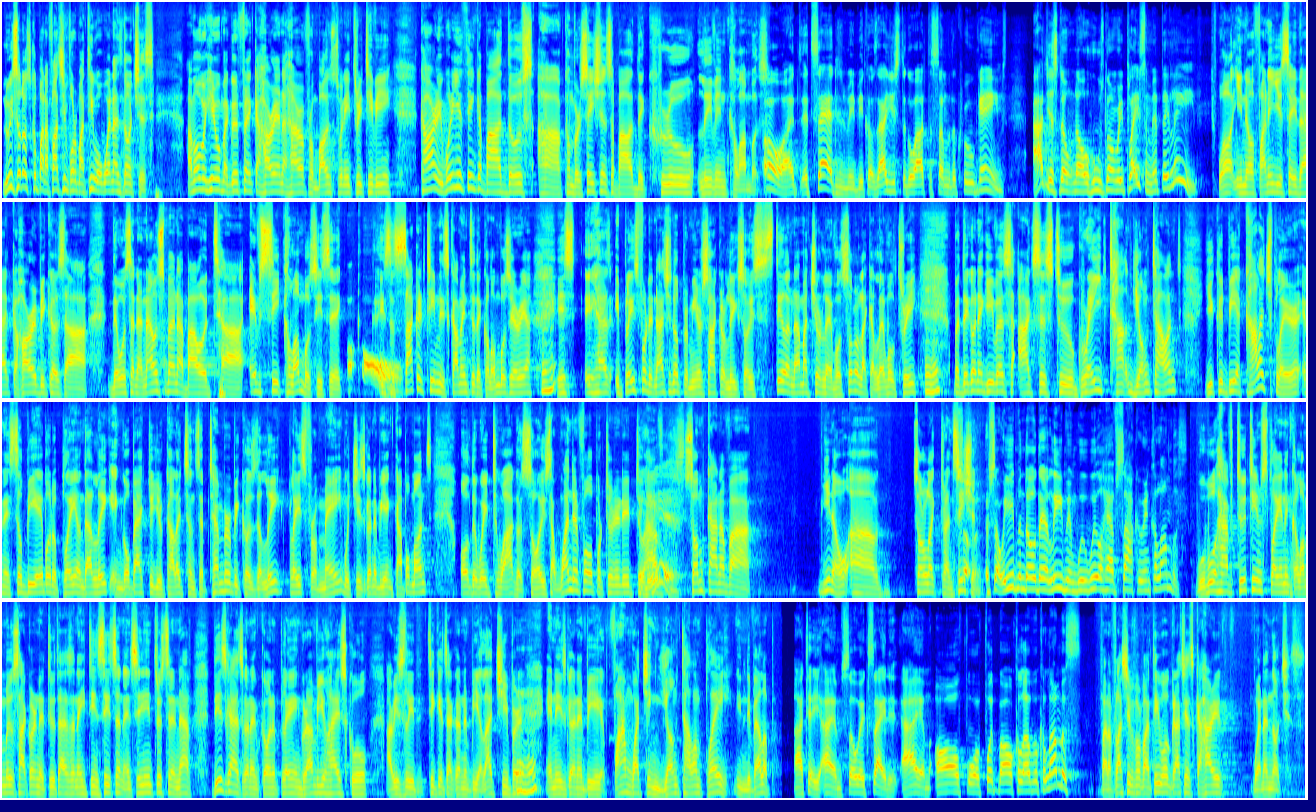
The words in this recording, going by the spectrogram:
Luis Orozco para Flash Informativo. Buenas noches. I'm over here with my good friend Kahari Anahara from Bounce 23 TV. Kahari, what do you think about those uh, conversations about the crew leaving Columbus? Oh, it, it saddens me because I used to go out to some of the crew games. I just don't know who's going to replace them if they leave. Well, you know, funny you say that, Kahari, because uh, there was an announcement about uh, FC Columbus. A, oh. It's a soccer team that's coming to the Columbus area. Mm-hmm. It has it plays for the National Premier Soccer League, so it's still an amateur level, sort of like a level 3 mm-hmm. But they're going to give us access to great ta- young talent. You could be a college player and still be able to play on that league and go back to your college in September because the league plays from May, which is going to be in a couple months, all the way to August. So it's a wonderful opportunity to It have is. some kind of a, you know, uh, sort of like transition. So, so even though they're leaving, we will have soccer in Columbus. We will have two teams playing in Columbus soccer in the 2018 season. And it's interesting enough, these guys are going to go and play in Grandview High School. Obviously, the tickets are going to be a lot cheaper, Mm-hmm. and it's going to be fun watching young talent play and develop. I tell you, I am so excited. I am all for Football Club of Columbus. Para Flash Informativo, gracias, Kahari. Buenas noches.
